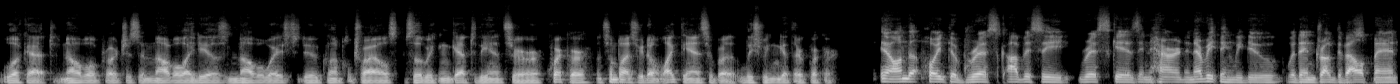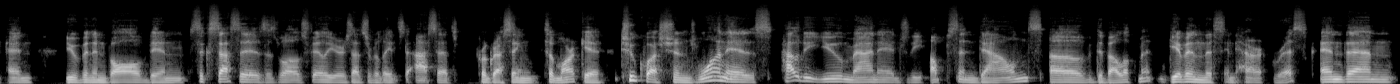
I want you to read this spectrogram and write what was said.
look at novel approaches and novel ideas and novel ways to do clinical trials so that we can get to the answer quicker. And sometimes we don't like the answer, but at least we can get there quicker. You know, on the point of risk, obviously risk is inherent in everything we do within drug development and You've been involved in successes as well as failures as it relates to assets progressing to market. Two questions. One is how do you manage the ups and downs of development given this inherent risk? And then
